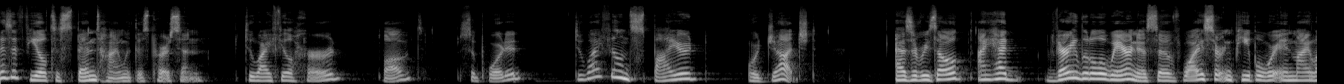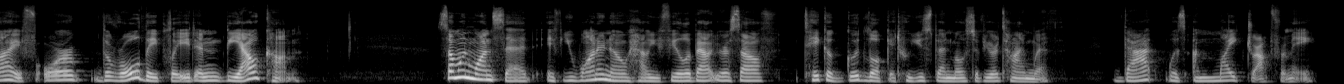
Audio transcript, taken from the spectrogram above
does it feel to spend time with this person? Do I feel heard, loved, supported? Do I feel inspired, or judged. As a result, I had very little awareness of why certain people were in my life or the role they played in the outcome. Someone once said if you want to know how you feel about yourself, take a good look at who you spend most of your time with. That was a mic drop for me.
